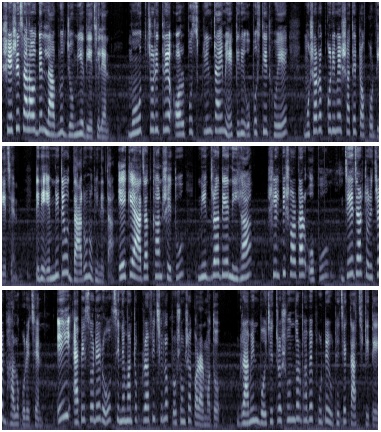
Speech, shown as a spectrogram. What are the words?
শেষে সালাউদ্দিন লাবলু জমিয়ে দিয়েছিলেন। মৌত চরিত্রে অল্প স্ক্রিন টাইমে তিনি উপস্থিত হয়ে মোশাররফ করিমের সাথে টক্কর দিয়েছেন। তিনি এমনিতেও দারুণ অভিনেতা। এ কে আজাদ খান সেতু, নিদ্রা দে নিহা, শিল্পী সরকার অপু, যে যার চরিত্রে ভালো করেছেন। এই এপিসোডেরও সিনেমাটোগ্রাফি ছিল প্রশংসা করার মতো। গ্রামীণ বৈচিত্র্য সুন্দরভাবে ফুটে উঠেছে কাজটিতে।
